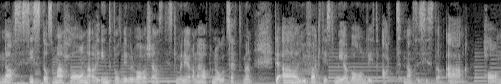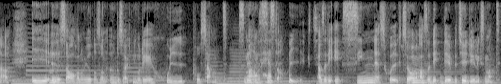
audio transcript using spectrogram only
narcissister som är hanar. Inte för att vi vill vara könsdiskriminerande här på något sätt, men det är ju faktiskt mer vanligt att narcissister är hanar. I Mm. USA har de gjort en sån undersökning och det är 7% som Det är är narcissister. helt sjukt. Alltså det är sinnessjukt. Så Mm. alltså det, det betyder ju liksom att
